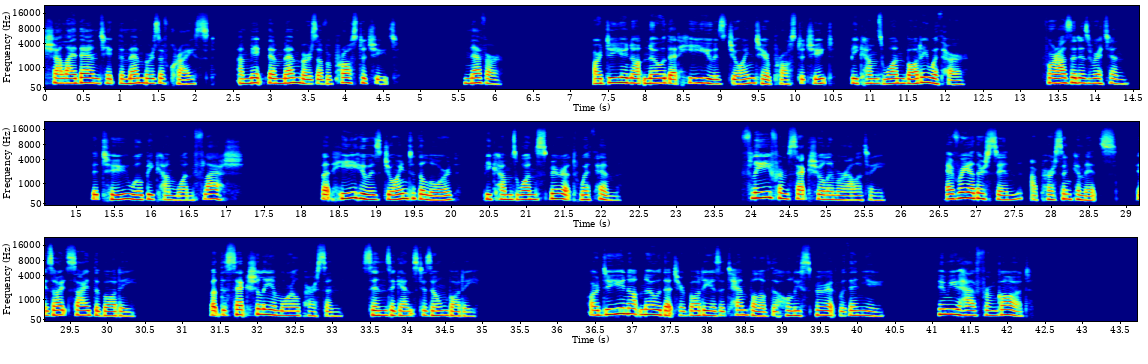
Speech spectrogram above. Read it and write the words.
Shall I then take the members of Christ and make them members of a prostitute? Never. Or do you not know that he who is joined to a prostitute becomes one body with her? For as it is written, the two will become one flesh. But he who is joined to the Lord becomes one spirit with him. Flee from sexual immorality. Every other sin a person commits is outside the body, but the sexually immoral person sins against his own body. Or do you not know that your body is a temple of the Holy Spirit within you, whom you have from God?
